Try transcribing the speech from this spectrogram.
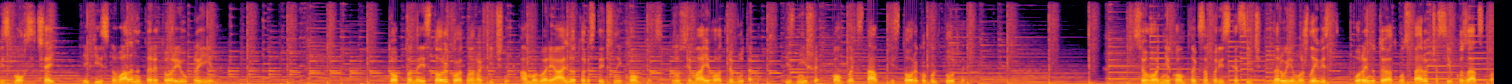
вісьмох січей, які існували на території України. Тобто не історико-етнографічний, а меморіально-туристичний комплекс з усіма його атрибутами. Пізніше комплекс став історико-культурним. Сьогодні комплекс Запорізька Січ дарує можливість поринути атмосферу часів козацтва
